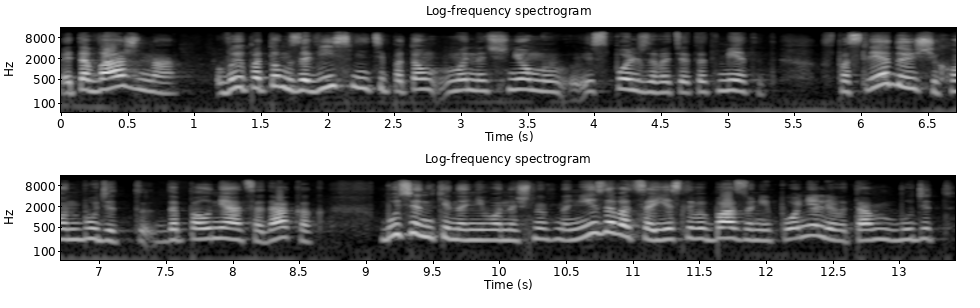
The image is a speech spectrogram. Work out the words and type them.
Это важно. Вы потом зависнете, потом мы начнем использовать этот метод в последующих, он будет дополняться, да, как бусинки на него начнут нанизываться, если вы базу не поняли, там будет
